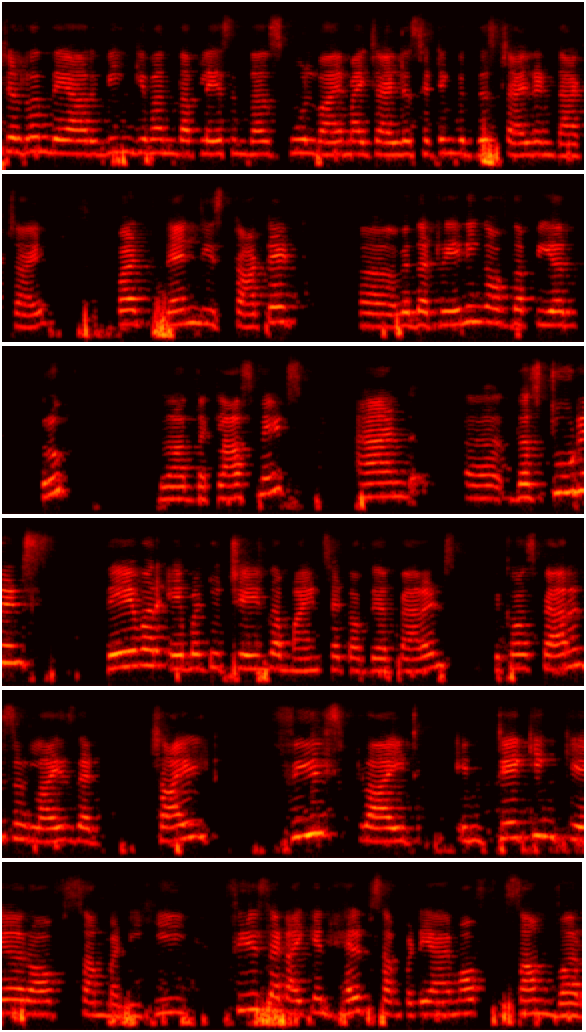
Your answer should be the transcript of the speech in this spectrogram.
children, they are being given the place in the school, why my child is sitting with this child and that child. But then we started uh, with the training of the peer group, the, the classmates, and uh, the students, they were able to change the mindset of their parents because parents realize that child feels pride in taking care of somebody. He feels that I can help somebody, I am of some worth.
